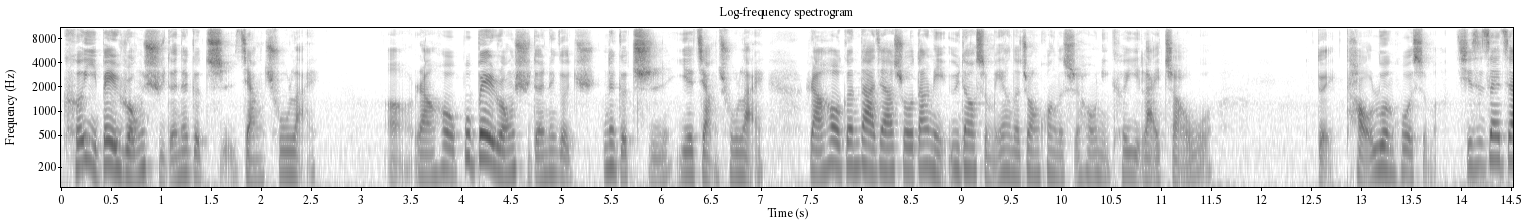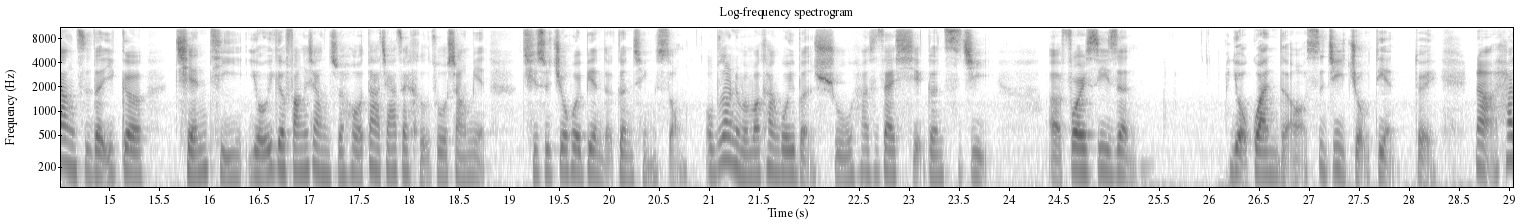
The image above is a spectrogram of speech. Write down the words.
可以被容许的那个值讲出来啊，然后不被容许的那个那个值也讲出来。然后跟大家说，当你遇到什么样的状况的时候，你可以来找我，对，讨论或什么。其实，在这样子的一个前提，有一个方向之后，大家在合作上面，其实就会变得更轻松。我不知道你们有没有看过一本书，它是在写跟四季，呃，Four Season 有关的哦，四季酒店。对，那它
